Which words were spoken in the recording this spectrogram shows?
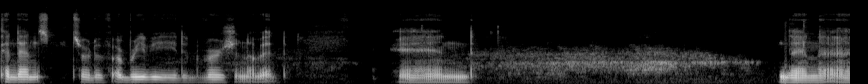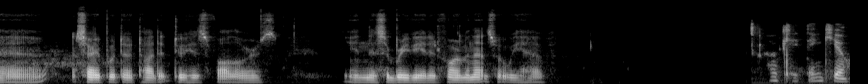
condensed, sort of abbreviated version of it. And then uh, Sariputta taught it to his followers in this abbreviated form, and that's what we have. Okay, thank you.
